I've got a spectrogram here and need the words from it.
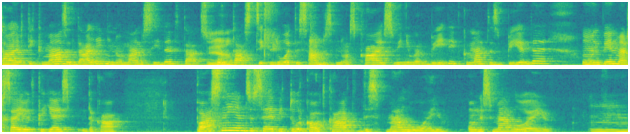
tā ir tik maza daļiņa no manas identitātes, Jā. un tas, cik ļoti es apzinos, kā es viņu varu bīdīt, ka man tas biedē. Un man vienmēr sajūta, ka, ja es kā pasniedzu sevi tur kaut kā, tad es meloju. Un es meloju mm,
